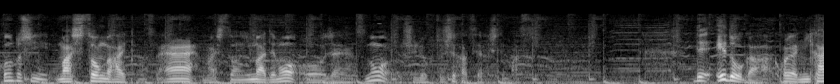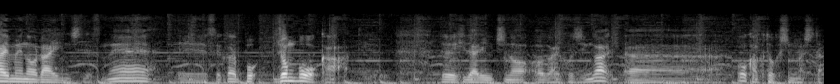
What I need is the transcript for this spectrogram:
この年にマシソンが入ってますね。マシソン、今でもジャイアンツの主力として活躍しています。で、エドガー、これが2回目の来日ですね。えー、それからジョン・ボーカーっていう、えー、左打ちの外国人が、を獲得しました。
